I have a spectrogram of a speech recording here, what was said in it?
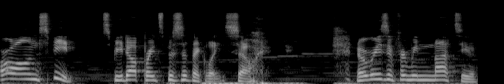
are all in speed. Speed upright specifically, so no reason for me not to.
